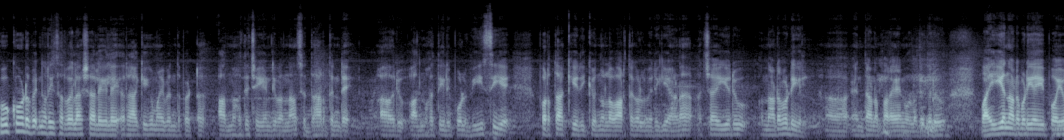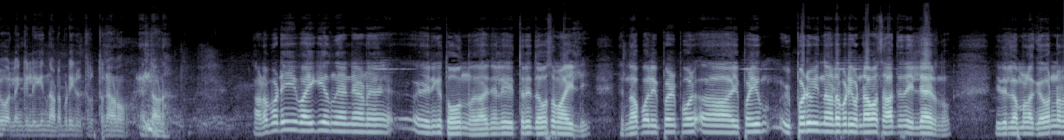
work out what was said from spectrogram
പൂക്കോട് വെറ്റിനറി സർവകലാശാലയിലെ റാഗിങ്ങുമായി ബന്ധപ്പെട്ട് ആത്മഹത്യ ചെയ്യേണ്ടി വന്ന സിദ്ധാർത്ഥിന്റെ ആ ഒരു ആത്മഹത്യയിൽ ഇപ്പോൾ വി സിയെ പുറത്താക്കിയിരിക്കും എന്നുള്ള വാർത്തകൾ വരികയാണ്. അച്ഛാ ഈ ഒരു നടപടിയിൽ എന്താണ് പറയാനുള്ളത്? ഇതൊരു വൈകിയ നടപടിയായി പോയോ? അല്ലെങ്കിൽ ഈ നടപടിയിൽ തൃപ്തനാണോ? എന്താണ്? നടപടി വൈകിയെന്ന് തന്നെയാണ് എനിക്ക് തോന്നുന്നത്. അതിനാൽ ഇത്രയും ദിവസമായില്ലേ? എന്നാൽ പോലും ഇപ്പോഴിപ്പോൾ ഇപ്പോഴും ഇപ്പോഴും ഈ നടപടി ഉണ്ടാവാൻ സാധ്യതയില്ലായിരുന്നു. ഇതിൽ നമ്മളെ ഗവർണർ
